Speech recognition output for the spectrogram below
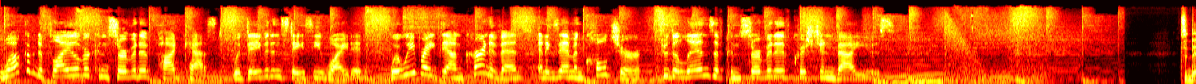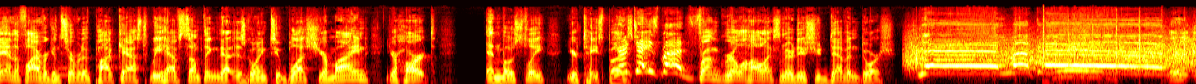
Welcome to Flyover Conservative Podcast with David and Stacy Whited, where we break down current events and examine culture through the lens of conservative Christian values. Today on the Flyover Conservative Podcast, we have something that is going to bless your mind, your heart, and mostly your taste buds. Your taste buds! From Grillaholics, I'm going to introduce you Devin Dorsch. Yay! Welcome! There it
